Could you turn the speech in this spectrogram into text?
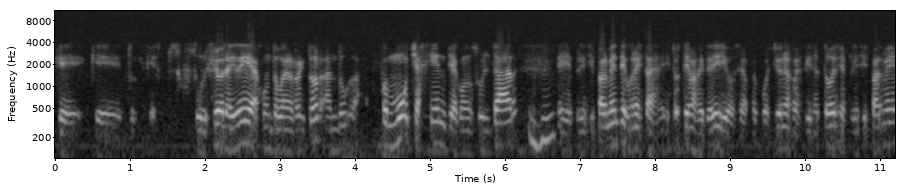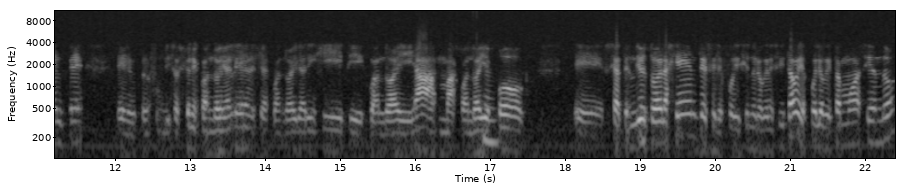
que, que, que surgió la idea junto con el rector, anduvo, fue mucha gente a consultar, eh, principalmente con estas, estos temas que te digo, o sea, cuestiones respiratorias principalmente, eh, profundizaciones cuando hay alergias, cuando hay laringitis, cuando hay asmas, cuando hay EPOC. Eh, se atendió toda la gente, se le fue diciendo lo que necesitaba y después lo que estamos haciendo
